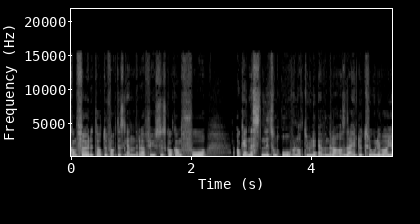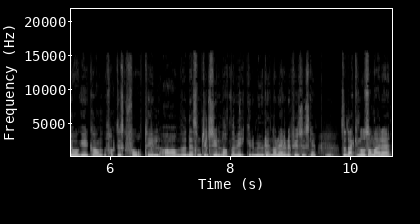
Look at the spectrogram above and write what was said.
kan føre til at du faktisk endrer deg fysisk og kan få ok, nesten litt sånn overnaturlige evner. Da. Altså, det er helt utrolig hva yogier kan faktisk få til av det som tilsynelatende virker umulig når det gjelder det fysiske. Mm. Så det er ikke noe sånn der,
